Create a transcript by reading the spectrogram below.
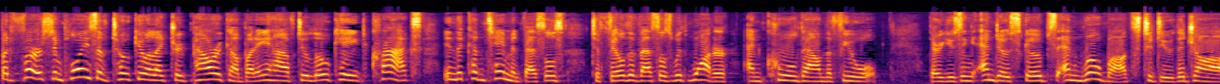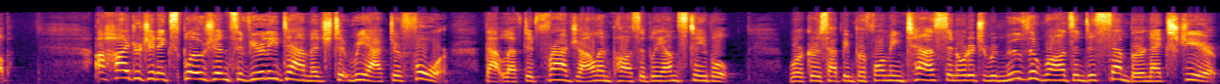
But first, employees of Tokyo Electric Power Company have to locate cracks in the containment vessels to fill the vessels with water and cool down the fuel. They're using endoscopes and robots to do the job. A hydrogen explosion severely damaged reactor 4. That left it fragile and possibly unstable. Workers have been performing tests in order to remove the rods in December next year.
